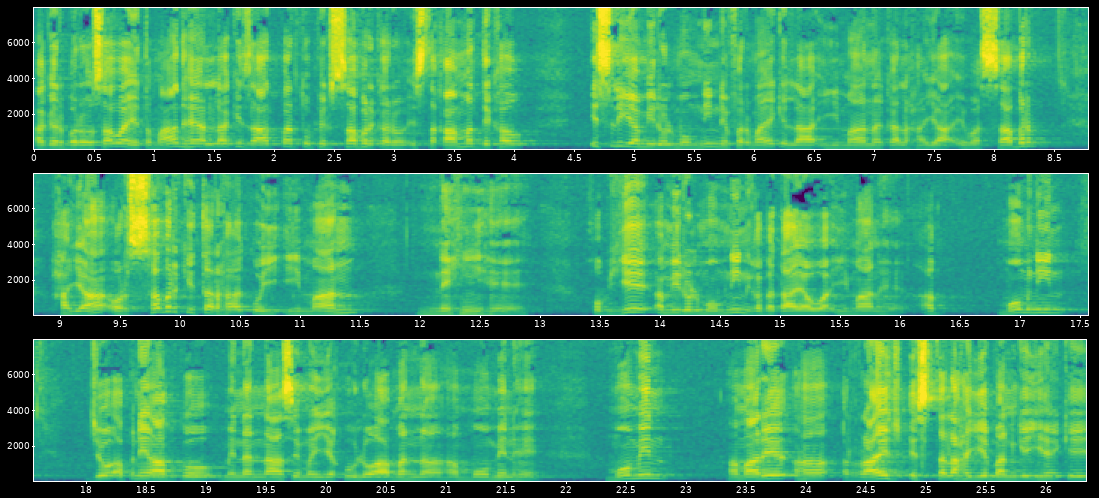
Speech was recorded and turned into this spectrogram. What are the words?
اگر بھروسہ و اعتماد ہے اللہ کی ذات پر، تو پھر صبر کرو، استقامت دکھاؤ۔ اس لیے امیر المومنین نے فرمایا کہ لا ایمان کل حیا و صبر حیا اور صبر کی طرح کوئی ایمان نہیں ہے۔ خوب، یہ امیر المومنین کا بتایا ہوا ایمان ہے۔ اب مومنین جو اپنے آپ کو من النا سے میں یقول و آمنا، ہم مومن ہیں۔ مومن ہمارے ہاں رائج اصطلاح یہ بن گئی ہے کہ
